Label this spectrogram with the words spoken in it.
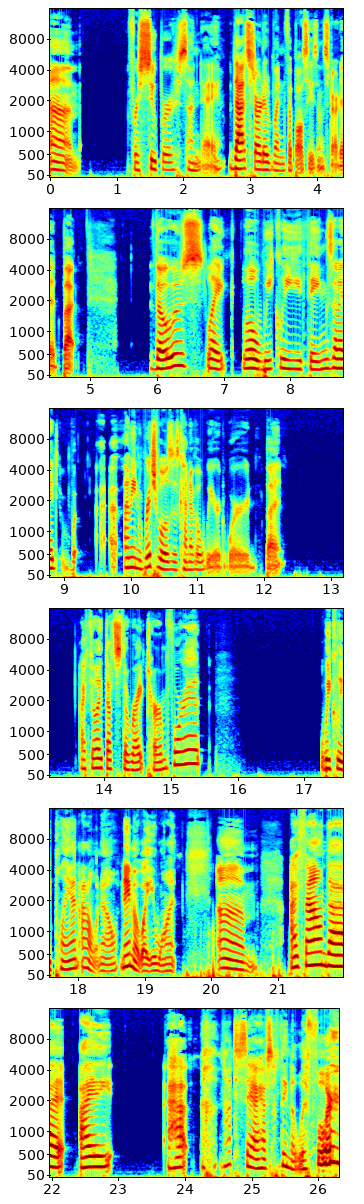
um, for Super Sunday. That started when football season started. But those like little weekly things that I, I mean, rituals is kind of a weird word, but I feel like that's the right term for it. Weekly plan. I don't know. Name it what you want. Um, I found that I have not to say I have something to live for,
